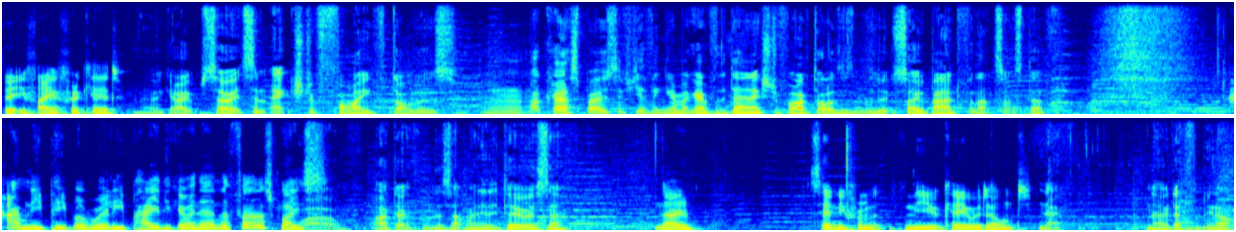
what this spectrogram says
thirty-five for a kid. there we go. So it's an extra five dollars. Mm, okay, I suppose if you're thinking about going for the day, an extra five dollars isn't so bad for that sort of stuff. How many people really pay to go in there in the first place? Wow, I don't think there's that many that do, is there? No. Certainly from from the UK, we don't. No, no, definitely not.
